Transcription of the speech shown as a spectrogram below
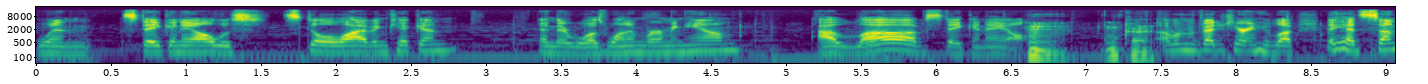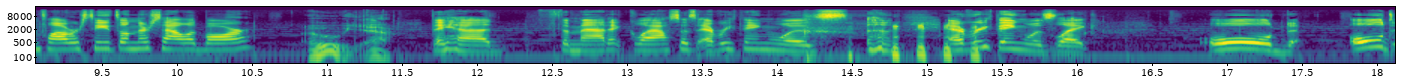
when Steak and Ale was still alive and kicking, and there was one in Birmingham, I love Steak and Ale. Hmm. Okay. I'm a vegetarian who love. They had sunflower seeds on their salad bar. Oh yeah. They had thematic glasses. Everything was everything was like old old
